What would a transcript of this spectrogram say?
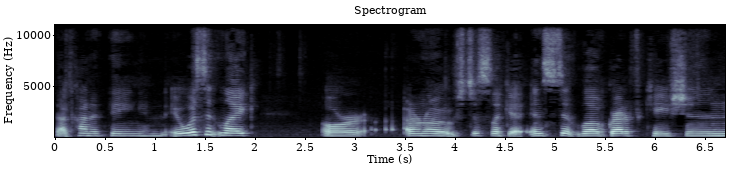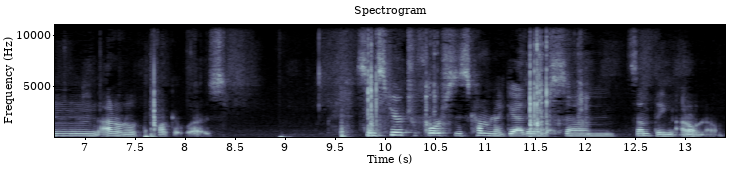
that kind of thing. And it wasn't like. Or. I don't know, it was just like an instant love gratification. I don't know what the fuck it was some spiritual forces coming together, some something, I don't know.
